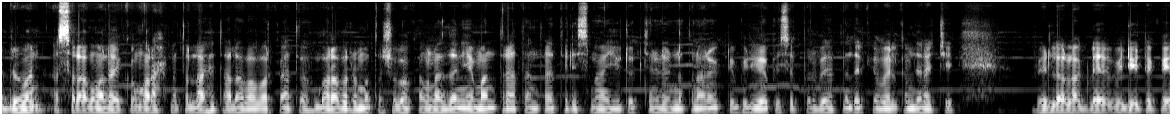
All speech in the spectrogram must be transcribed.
এভরিওয়ান, আসসালামু আলাইকুম রহমতুল্লাহ তালা বাবরকাত বরাবরের মতো শুভকামনা জানিয়ে মন্ত্রা তন্ত্রা তিলিসমা ইউটিউব চ্যানেলের নতুন আরও একটি ভিডিও এপিসোড পূর্বে আপনাদেরকে ওয়েলকাম জানাচ্ছি। ভিডিও লাগলে ভিডিওটাকে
